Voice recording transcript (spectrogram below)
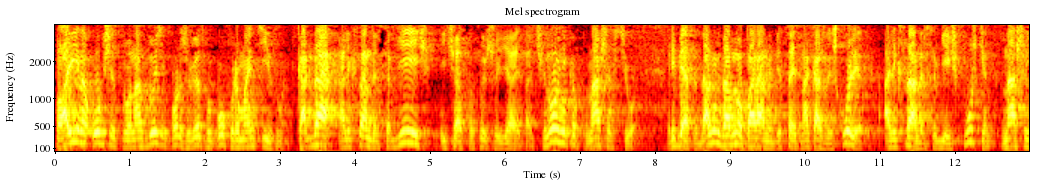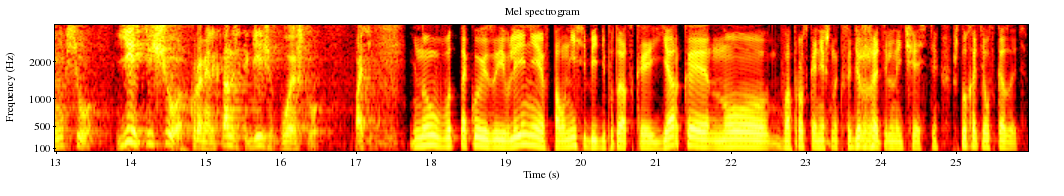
Половина общества у нас до сих пор живет в эпоху романтизма, когда Александр Сергеевич, и часто слышу я это от чиновников, наше все. Ребята, давным-давно пора написать на каждой школе Александр Сергеевич Пушкин наше не все. Есть еще, кроме Александра Сергеевича, кое-что. Спасибо. Ну, вот такое заявление вполне себе депутатское, яркое, но вопрос, конечно, к содержательной части. Что хотел сказать?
